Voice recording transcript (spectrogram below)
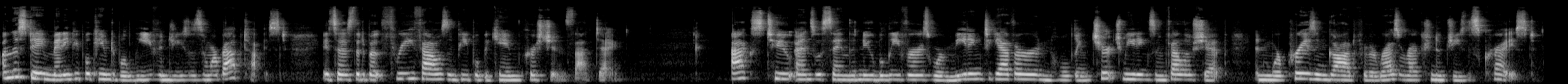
On this day, many people came to believe in Jesus and were baptized. It says that about 3,000 people became Christians that day. Acts 2 ends with saying the new believers were meeting together and holding church meetings and fellowship and were praising God for the resurrection of Jesus Christ.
